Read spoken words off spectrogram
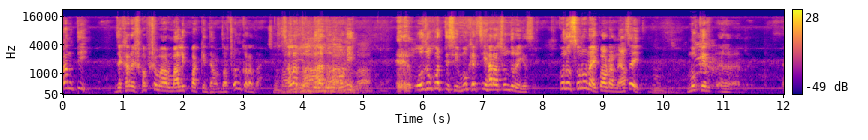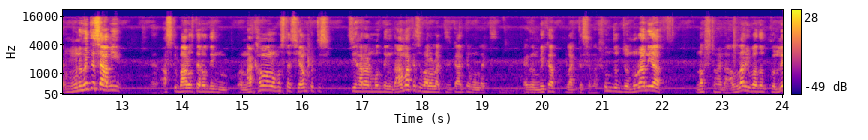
শান্তি যেখানে সবসময় আমার মালিক পাককে দর্শন করা যায়। অজু করতেছি মুখের চেহারা সুন্দর হয়ে গেছে। কোনো শুনো নাই পাউডার নাই আছে? মুখের মনে হইতেছে আমি আজকে বারো তেরো দিন না খাওয়ার অবস্থায় সিয়াম করতেছি চেহারার মধ্যে কিন্তু আমার কাছে ভালো লাগতেছে কার কেমন লাগতেছে? একদম মেকআপ লাগতেছে না সৌন্দর্য নুরানিয়াত নষ্ট হয় না আল্লাহর ইবাদত করলে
